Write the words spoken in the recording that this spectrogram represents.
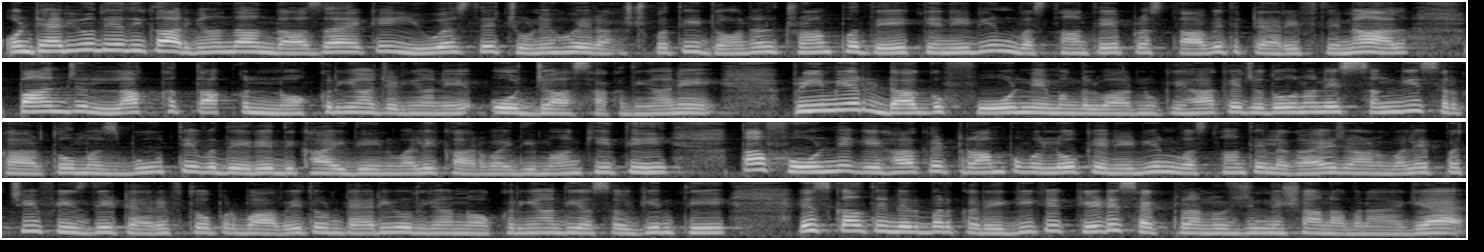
ਓਨਟਾਰੀਓ ਦੇ ਅਧਿਕਾਰੀਆਂ ਦਾ ਅੰਦਾਜ਼ਾ ਹੈ ਕਿ ਯੂਐਸ ਦੇ ਚੁਣੇ ਹੋਏ ਰਾਸ਼ਟਰਪਤੀ ਡੋਨਲਡ ਟਰੰਪ ਦੇ ਕੈਨੇਡੀਅਨ ਵਸਤਾਂ ਤੇ ਪ੍ਰਸਤਾਵਿਤ ਟੈਰਿਫ ਦੇ ਨਾਲ 5 ਲੱਖ ਤੱਕ ਨੌਕਰੀਆਂ ਜਿਹੜੀਆਂ ਨੇ ਉਹ ਜਾ ਸਕਦੀਆਂ ਨੇ। ਪ੍ਰੀਮੀਅਰ ਡੱਗ ਫੋਰਡ ਨੇ ਮੰਗਲਵਾਰ ਨੂੰ ਕਿਹਾ ਕਿ ਜਦੋਂ ਉਹਨਾਂ ਨੇ ਸੰਘੀ ਸਰਕਾਰ ਤੋਂ ਮਜ਼ਬੂਤ ਤੇ ਵਧੇਰੇ ਦਿਖਾਈ ਦੇਣ ਵਾਲੀ ਕਾਰਵਾਈ ਦੀ ਮੰਗ ਕੀਤੀ, ਤਾਂ ਫੋਰਡ ਨੇ ਕਿਹਾ ਕਿ ਟਰੰਪ ਵੱਲੋਂ ਕੈਨੇਡੀਅਨ ਵਸਤਾਂ ਤੇ ਲਗਾਏ ਜਾਣ ਵਾਲੇ 25% ਦੀ ਟੈਰਿਫ ਤੋਂ ਪ੍ਰਭਾਵਿਤ ਓਨਟਾਰੀਓ ਦੀਆਂ ਨੌਕਰੀਆਂ ਦੀ ਅਸਲ ਗਿਣਤੀ ਇਸ ਗੱਲ ਤੇ ਨਿਰਭਰ ਕਰੇਗੀ ਕਿ ਕਿਹੜੇ ਸੈਕਟਰਾਂ ਨੂੰ ਨਿਸ਼ਾਨਾ ਬਣਾਇਆ ਗਿਆ ਹੈ।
